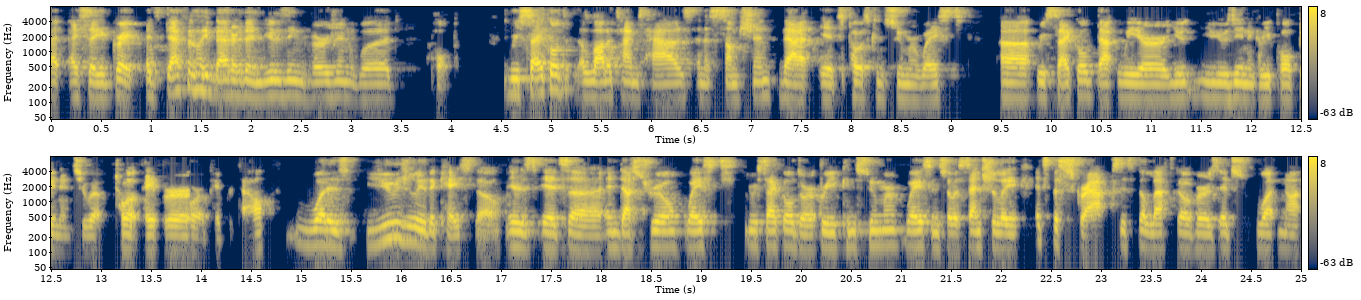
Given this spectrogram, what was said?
I, I say, great, it's definitely better than using virgin wood pulp. Recycled a lot of times has an assumption that it's post consumer waste uh, recycled that we are u- using and repulping into a toilet paper or a paper towel. What is usually the case though is it's uh, industrial waste recycled or pre-consumer waste. And so essentially it's the scraps, it's the leftovers, it's whatnot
